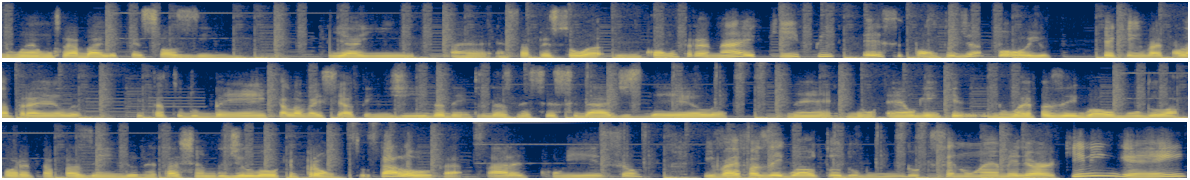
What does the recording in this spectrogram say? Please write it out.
não é um trabalho que é sozinho. E aí é, essa pessoa encontra na equipe esse ponto de apoio, que é quem vai falar para ela que está tudo bem, que ela vai ser atendida dentro das necessidades dela, né? Não é alguém que não vai fazer igual o mundo lá fora está fazendo, né? Tá achando de louco e pronto. Tá louca? Para com isso e vai fazer igual todo mundo, que você não é melhor que ninguém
